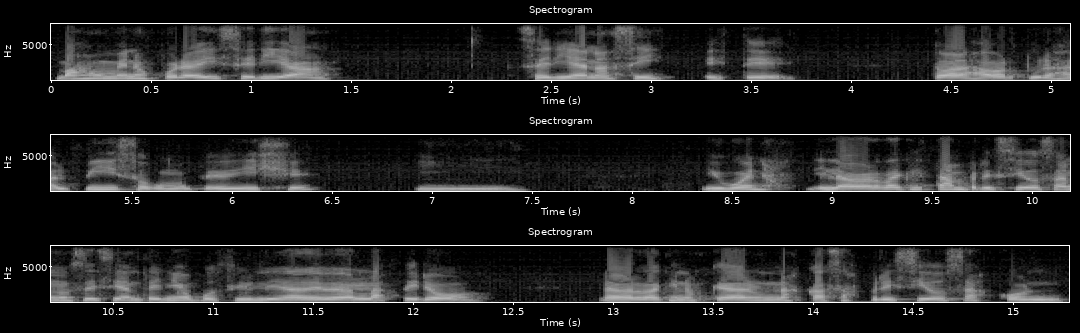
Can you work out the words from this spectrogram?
más o menos por ahí sería, serían así, este, todas las aberturas al piso, como te dije, y, y bueno, y la verdad que están preciosas, no sé si han tenido posibilidad de verlas, pero la verdad que nos quedaron unas casas preciosas con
